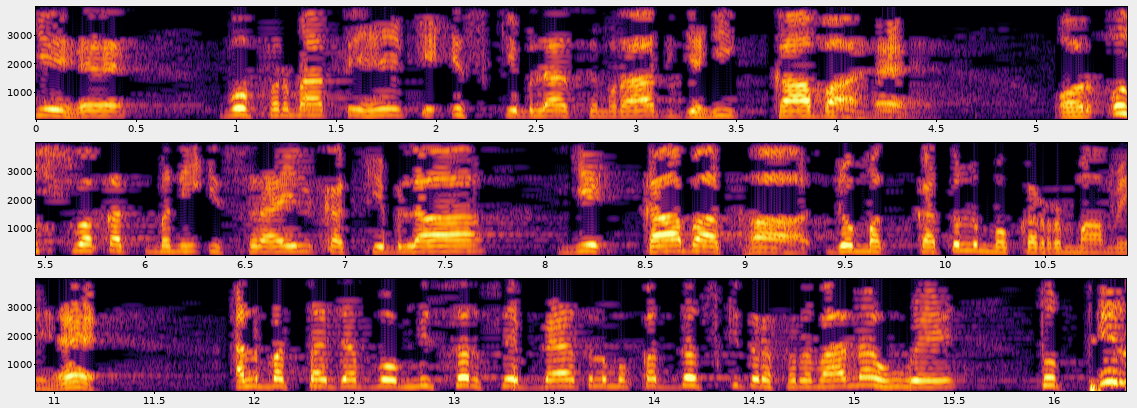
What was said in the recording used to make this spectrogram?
یہ ہے وہ فرماتے ہیں کہ اس قبلہ سے مراد یہی کعبہ ہے۔ اور اس وقت بنی اسرائیل کا قبلہ یہ کعبہ تھا جو مکت المکرمہ میں ہے۔ البتہ جب وہ مصر سے بیت المقدس کی طرف روانہ ہوئے، تو پھر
